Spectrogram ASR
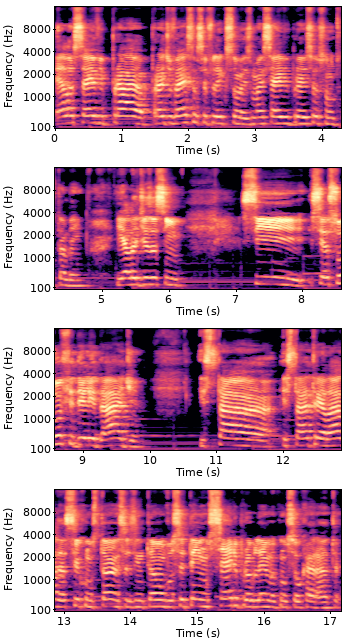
ela serve para diversas reflexões, mas serve para esse assunto também. E ela diz assim: se, se a sua fidelidade está, está atrelada às circunstâncias, então você tem um sério problema com o seu caráter.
